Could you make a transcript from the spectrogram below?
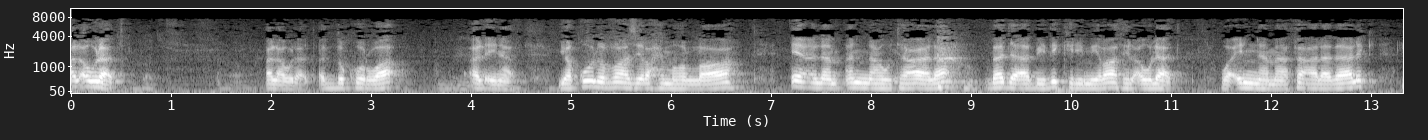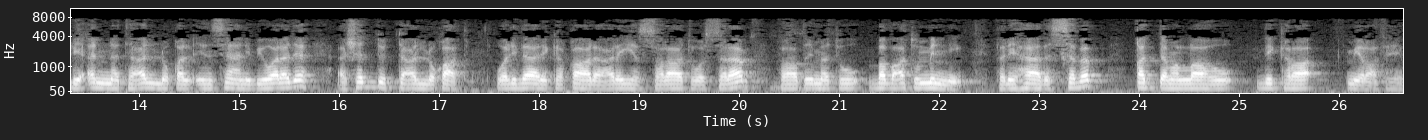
الأولاد. الأولاد الذكور والإناث. يقول الرازي رحمه الله اعلم أنه تعالى بدأ بذكر ميراث الأولاد وإنما فعل ذلك لأن تعلق الإنسان بولده أشد التعلقات. ولذلك قال عليه الصلاة والسلام فاطمة بضعة مني فلهذا السبب قدم الله ذكر ميراثهم.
